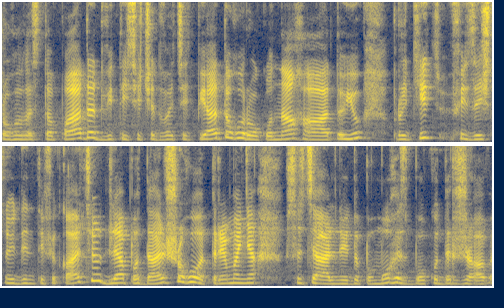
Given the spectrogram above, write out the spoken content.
листопада 2025 року, нагадую, пройдіть фізичну ідентифікацію для подальшого отримання соціальної допомоги з боку держави.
